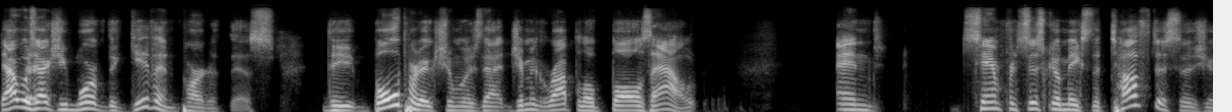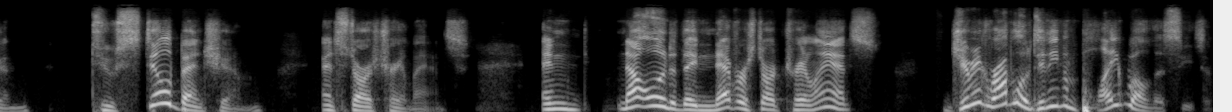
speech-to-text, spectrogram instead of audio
That was actually more of the given part of this. The bold prediction was that Jimmy Garoppolo balls out and San Francisco makes the tough decision to still bench him and start Trey Lance. And not only did they never start Trey Lance, Jimmy Garoppolo didn't even play well this season.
